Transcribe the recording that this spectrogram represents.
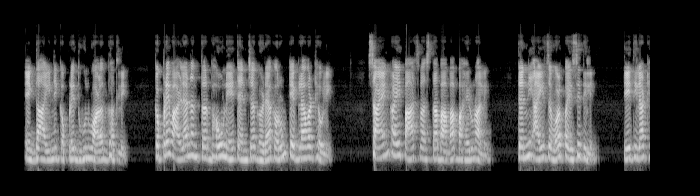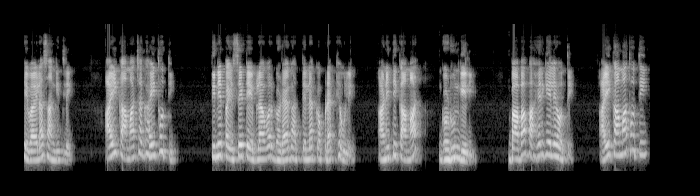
एकदा आईने कपडे धुवून वाळत घातले. कपडे वाळल्यानंतर भाऊने त्यांच्या घड्या करून टेबलावर ठेवले. सायंकाळी पाच वाजता बाबा बाहेरून आले. त्यांनी आईजवळ पैसे दिले. ते तिला ठेवायला सांगितले. आई कामाच्या घाईत होती. तिने पैसे टेबलावर घड्या घातलेल्या कपड्यात ठेवले आणि ती कामात घडून गेली. बाबा बाहेर गेले होते. आई कामात होती.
